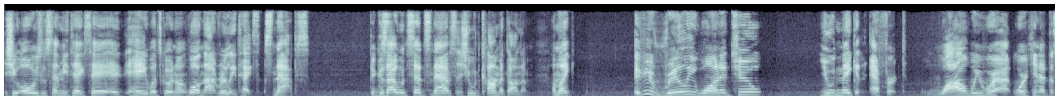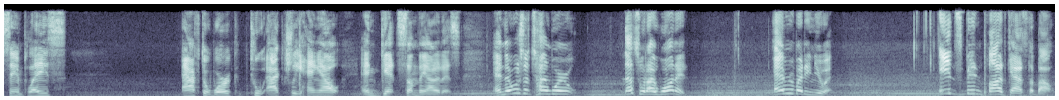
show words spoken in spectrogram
She always would send me texts, hey, eh, hey, what's going on? Well, not really texts, snaps, because I would send snaps and she would comment on them. I'm like, if you really wanted to, you would make an effort while we were at working at the same place after work to actually hang out and get something out of this. And there was a time where that's what I wanted. Everybody knew it. It's been podcast about.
